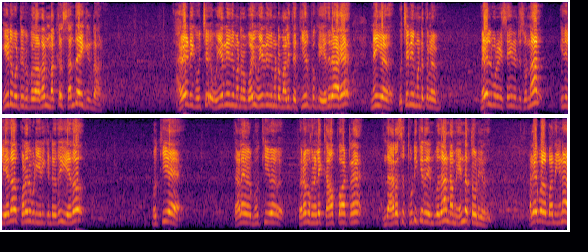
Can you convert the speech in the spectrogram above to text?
ஈடுபட்டு இருப்பதாக தான் மக்கள் சந்தேகிக்கின்றார்கள். அவைக்கு உச்ச உயர்நீதிமன்றம் போய் உயர்நீதிமன்றம் அளித்த தீர்ப்புக்கு எதிராக நீங்கள் உச்சநீதிமன்றத்தில் மேல்முறையீடு செய்யும் என்று சொன்னால் இதில் ஏதோ குளறுபடி இருக்கின்றது. ஏதோ முக்கிய தலைவர் முக்கிய பிரமுகர்களை காப்பாற்ற இந்த அரசு துடிக்கிறது என்பதுதான் நம்ம என்ன தோணுகிறது அதே போல் பார்த்தீங்கன்னா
